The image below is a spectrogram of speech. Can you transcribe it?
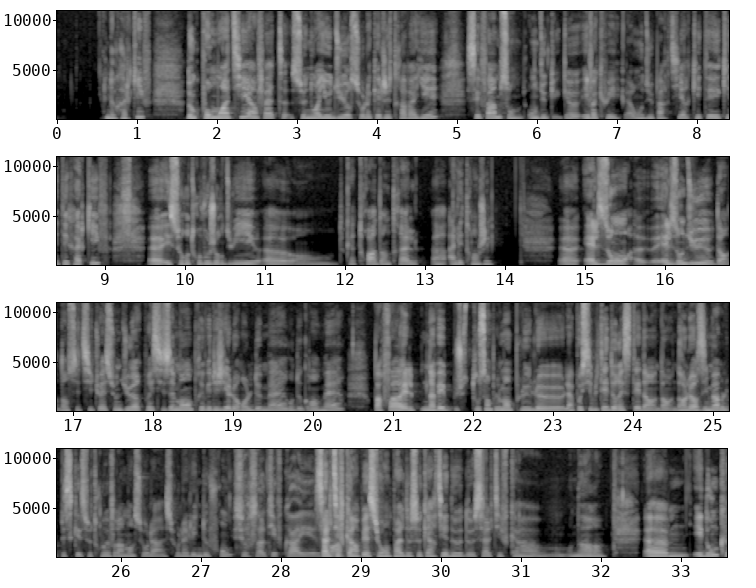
de Kharkiv. Donc pour moitié, en fait, ce noyau dur sur lequel j'ai travaillé, ces femmes ont dû euh, évacuer, ont dû partir, quitter, quitter Kharkiv, euh, et se retrouvent aujourd'hui, euh, en tout cas trois d'entre elles, à l'étranger. Euh, elles, ont, euh, elles ont dû, dans, cette situation dure, précisément privilégier le rôle de mère ou de grand-mère. Parfois, elles n'avaient tout simplement plus la possibilité de rester dans, leurs immeubles puisqu'elles se trouvaient vraiment sur la, sur la ligne de front. Sur Saltivka. Saltivka, bien sûr, on parle de ce quartier de, de Saltivka au nord. Euh, et donc,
